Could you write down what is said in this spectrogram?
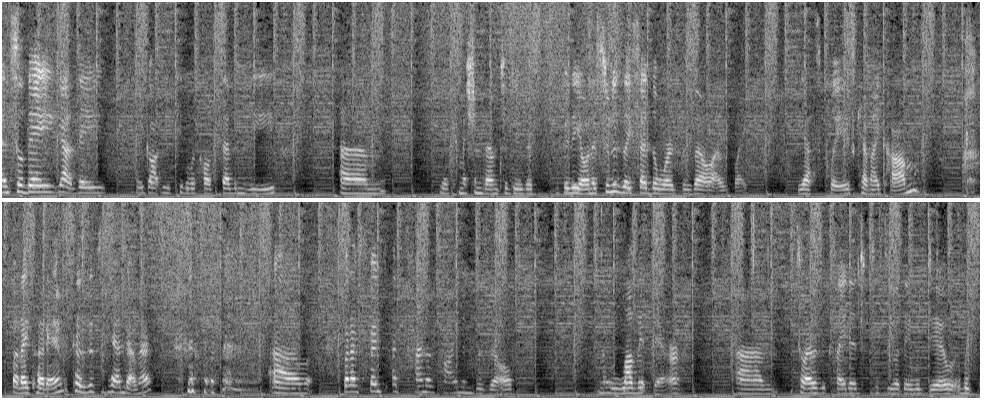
and so they, yeah, they they got these people called Seven V. Um, they commissioned them to do this video, and as soon as they said the word Brazil, I was like yes, please, can I come? but I couldn't because it's a pandemic. um, but I've spent a ton of time in Brazil and I love it there. Um, so I was excited to see what they would do. It was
